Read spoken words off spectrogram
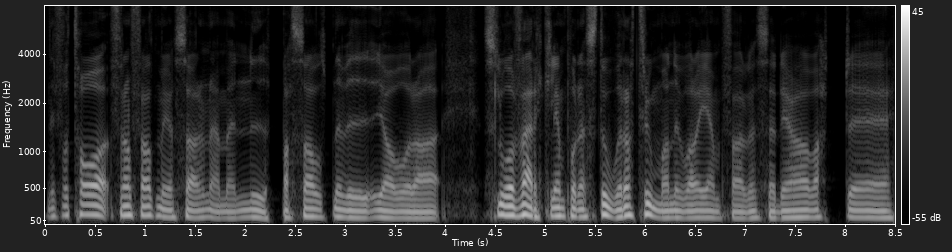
ni får ta framförallt mig och Sören här med en nypa salt när vi gör våra slår verkligen på den stora trumman i våra jämförelser. Det har varit eh,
